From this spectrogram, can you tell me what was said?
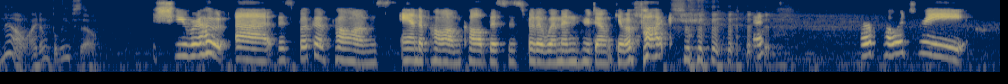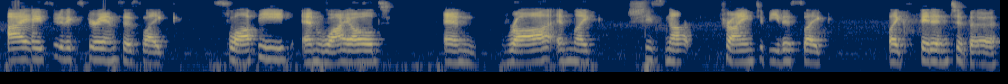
No, I don't believe so. She wrote uh, this book of poems and a poem called "This Is for the Women Who Don't Give a Fuck." Her poetry, I sort of experience as like sloppy and wild and raw, and like she's not trying to be this like like fit into the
